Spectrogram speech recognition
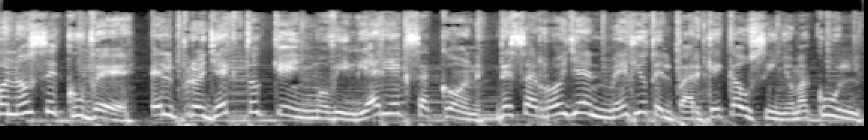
Con Conoce QB, el proyecto que Inmobiliaria Hexacón desarrolla en medio del Parque Cauciño Macul,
